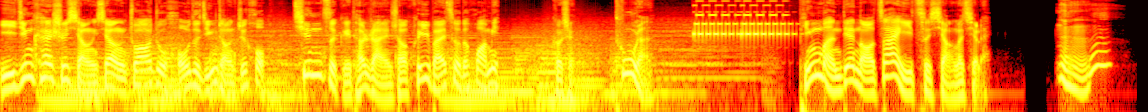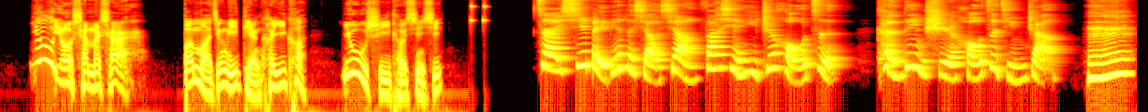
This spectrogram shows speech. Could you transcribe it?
已经开始想象抓住猴子警长之后，亲自给他染上黑白色的画面。可是，突然，平板电脑再一次响了起来。嗯，又有什么事儿？斑马经理点开一看，又是一条信息：在西北边的小巷发现一只猴子，肯定是猴子警长。哎，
